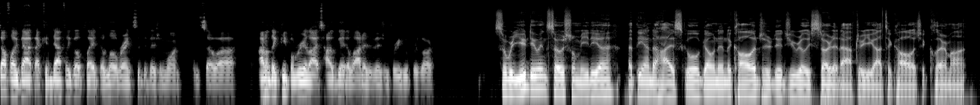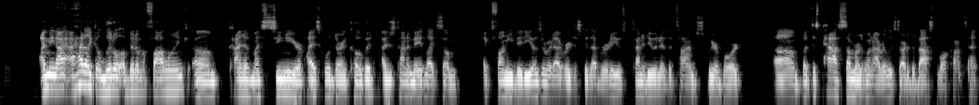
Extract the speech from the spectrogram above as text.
stuff like that that could definitely go play at the low ranks of Division One. And so uh, I don't think people realize how good a lot of Division Three hoopers are. So were you doing social media at the end of high school going into college, or did you really start it after you got to college at Claremont? I mean, I, I had like a little, a bit of a following. Um, kind of my senior year of high school during COVID, I just kind of made like some like funny videos or whatever, just because everybody was kind of doing it at the time, just we were bored. Um, but this past summer is when I really started the basketball content.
